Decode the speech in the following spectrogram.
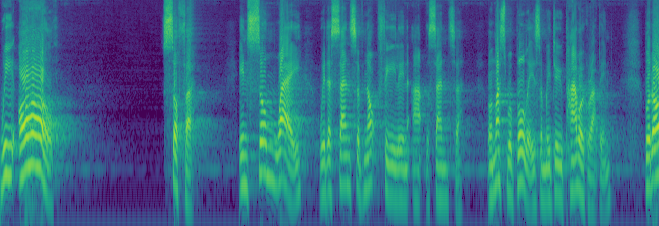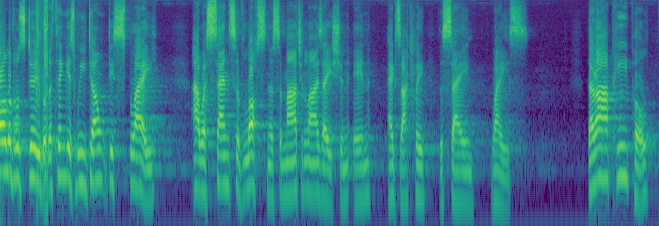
We all suffer in some way with a sense of not feeling at the centre. Unless we're bullies and we do power grabbing. But all of us do. But the thing is, we don't display our sense of lostness and marginalisation in exactly the same ways. There are people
